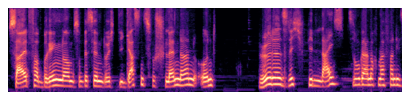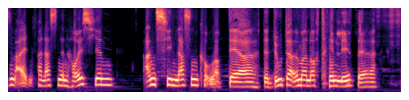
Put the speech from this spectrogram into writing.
Zeit verbringen, um so ein bisschen durch die Gassen zu schlendern und würde sich vielleicht sogar noch mal von diesem alten verlassenen Häuschen anziehen lassen, gucken, ob der, der Dude da immer noch drin lebt, der.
